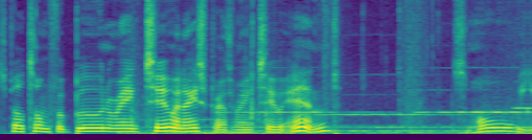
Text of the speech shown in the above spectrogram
Spell tome for boon rank 2 and ice breath rank 2 and some whole wheat.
